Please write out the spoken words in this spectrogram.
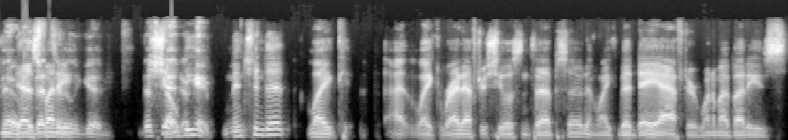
No, yeah, it's that's funny. really good. That's Shelby good. Okay. mentioned it like at, like right after she listened to the episode, and like the day after, one of my buddies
